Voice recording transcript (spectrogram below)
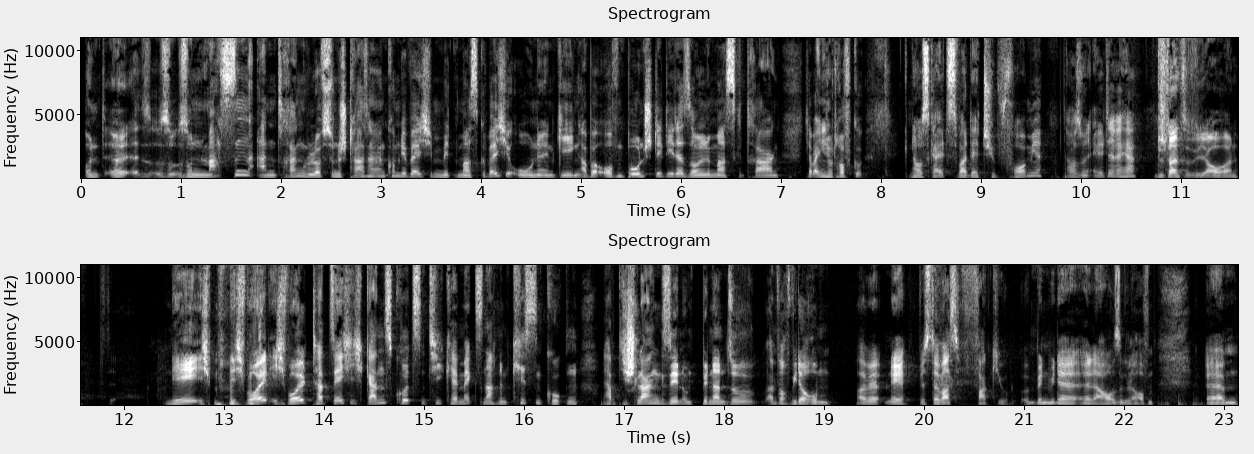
Und äh, so, so ein Massenandrang, du läufst so eine Straße, dann kommen dir welche mit Maske, welche ohne entgegen. Aber auf dem Boden steht, jeder soll eine Maske tragen. Ich habe eigentlich nur drauf ge Genau, das Geilste war der Typ vor mir, da war so ein älterer Herr. Du standst natürlich auch an. Nee, ich, ich wollte ich wollt tatsächlich ganz kurz ein TK Maxx nach einem Kissen gucken und habe die Schlangen gesehen und bin dann so einfach wieder rum. Aber nee, wisst ihr was? Fuck you. Und bin wieder äh, nach Hause gelaufen. Ähm,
